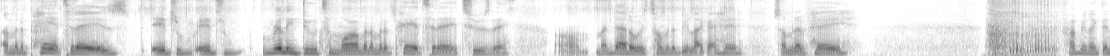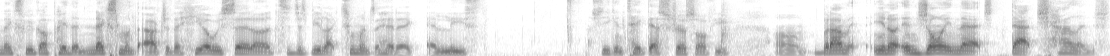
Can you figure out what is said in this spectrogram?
I'm gonna pay it today. Is it's it's really due tomorrow, but I'm gonna pay it today, Tuesday. Um, my dad always told me to be like ahead. So I'm gonna pay probably like the next week. I'll pay the next month after that. He always said uh, to just be like two months ahead at, at least, so you can take that stress off you. Um, but I'm you know enjoying that that challenge,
